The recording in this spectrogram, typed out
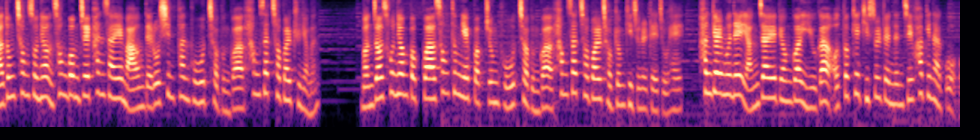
아동 청소년 성범죄 판사의 마음대로 심판 보호 처분과 형사처벌 균형은 먼저 소년법과 성특례법 중 보호처분과 형사처벌 적용 기준을 대조해 판결문의 양자의 병과 이유가 어떻게 기술됐는지 확인하고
